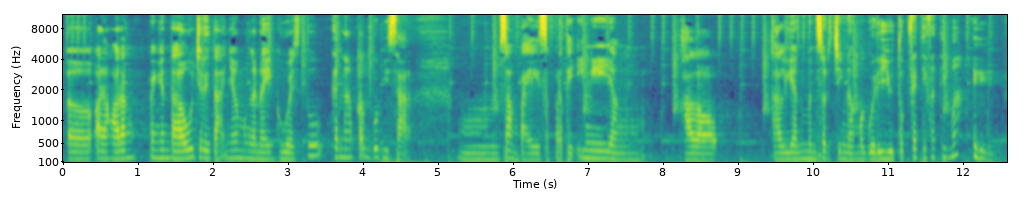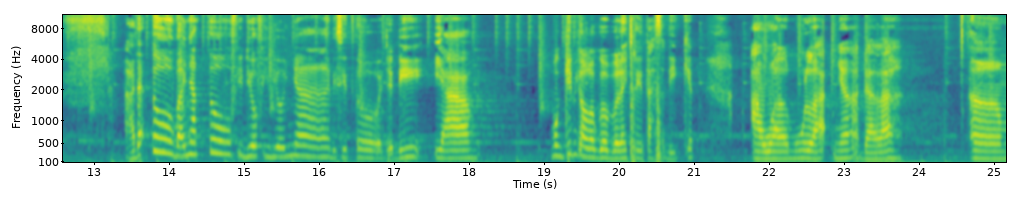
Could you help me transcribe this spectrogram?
eh, orang-orang pengen tahu ceritanya mengenai gue itu kenapa gue bisa hmm, sampai seperti ini yang kalau kalian men-searching nama gue di YouTube Feti Fatimah. Ada tuh banyak tuh video-videonya di situ. Jadi ya mungkin kalau gue boleh cerita sedikit awal mulanya adalah em,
